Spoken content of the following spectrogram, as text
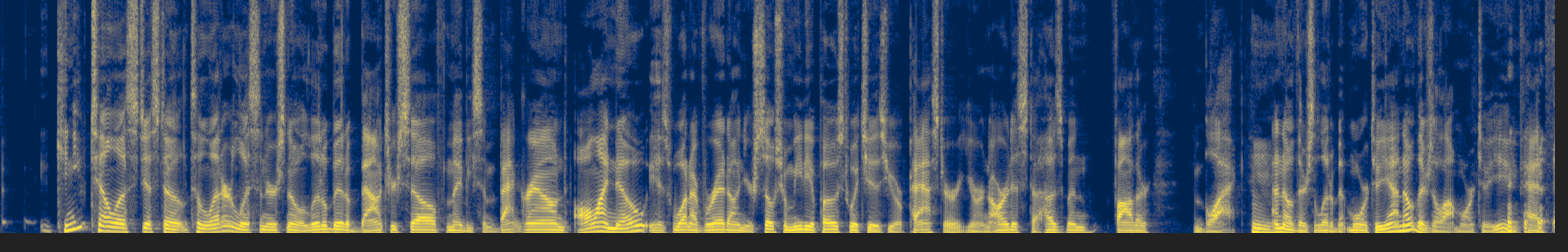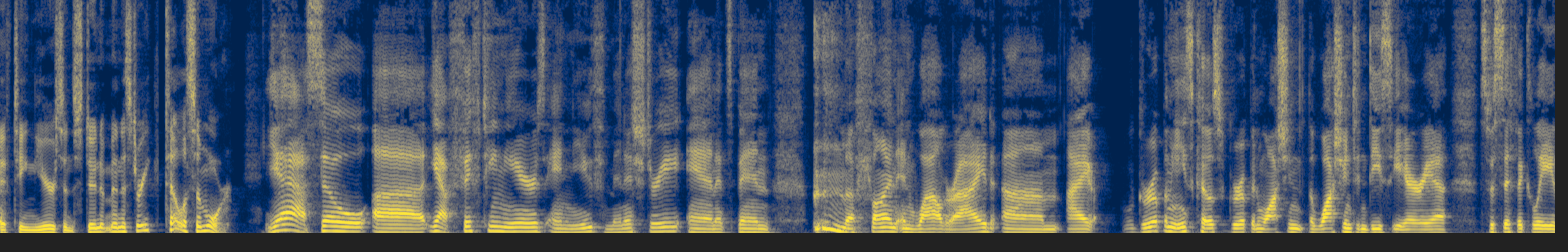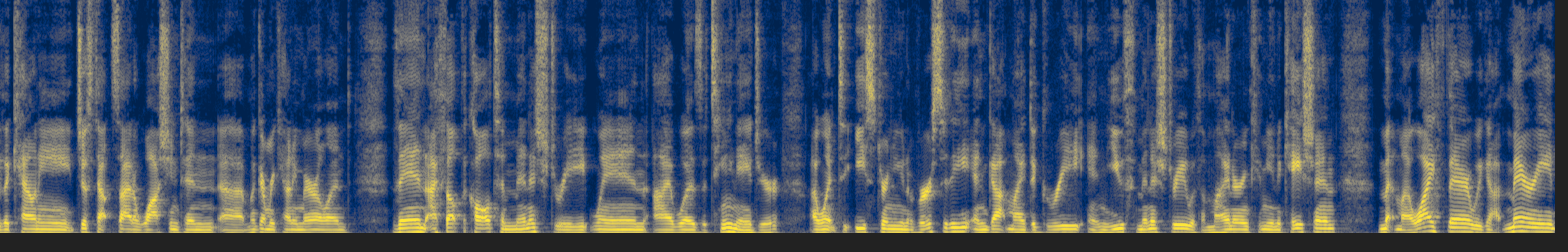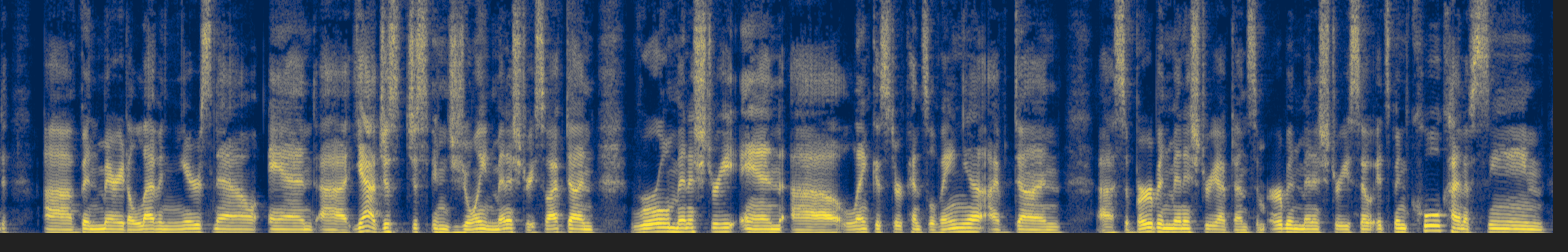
can you tell us just to, to let our listeners know a little bit about yourself, maybe some background? All I know is what I've read on your social media post, which is you're a pastor, you're an artist, a husband, father, and black. Hmm. I know there's a little bit more to you. I know there's a lot more to you. You've had 15 years in student ministry. Tell us some more. Yeah, so uh, yeah, 15 years in youth ministry, and it's been a fun and wild ride. Um, I grew up on the East Coast, grew up in Washington, the Washington D.C. area, specifically the county just outside of Washington, uh, Montgomery County, Maryland. Then I felt the call to ministry when I was a teenager. I went to Eastern University and got my degree in youth ministry with a minor in communication. Met my wife there. We got married. Uh, I've been married 11 years now, and uh, yeah, just just enjoying ministry. So I've done rural ministry in uh, Lancaster, Pennsylvania. I've done uh, suburban ministry. I've done some urban ministry. So it's been cool, kind of seeing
